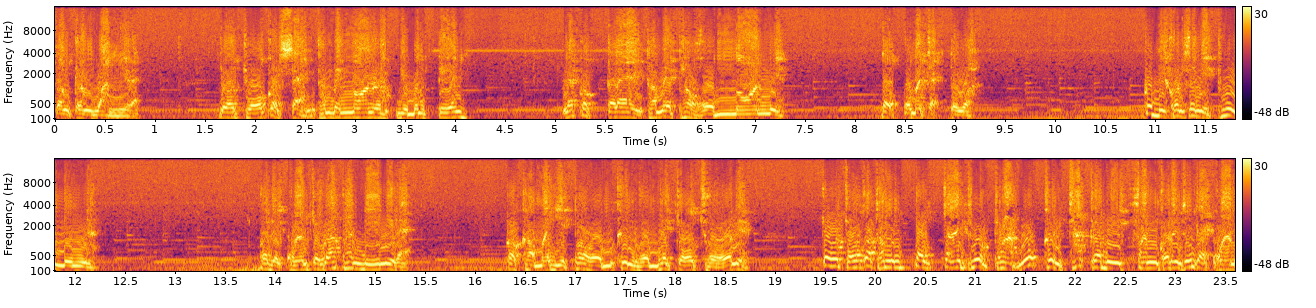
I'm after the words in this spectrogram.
ตอนกลางวันนี่แหละโจโฉก็แสงทำเป็นนอนหลับอยู่บนเตียง แล้วก็แกล้งทำให้ผ้าห่มนอนเนี่ยตกออกมาจากตัว ก็มีคนสนิทผู้หนึ่งอะก็ด้วยความจงรักภักดีนี่แหละ ก็เข้ามาหยิบผ้าห่มขึ้นห่มให้โจโฉเนี่ยโจโฉก็ทำมันตกใจพรวดพลาดลุกขึ้นชักกระบี่ฟันคนนั้นถึงแก่ความ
